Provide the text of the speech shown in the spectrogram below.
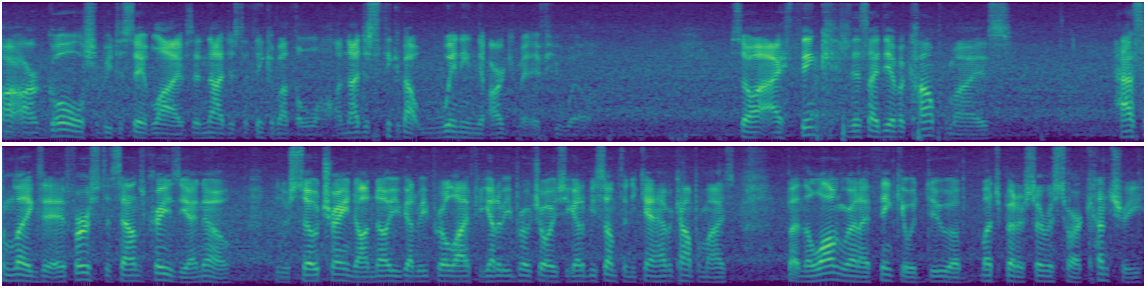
our, goal should be to save lives and not just to think about the law, and not just to think about winning the argument, if you will. So I think this idea of a compromise has some legs. At first, it sounds crazy, I know. They're so trained on no, you've got to be pro life, you've got to be pro choice, you've got to be something, you can't have a compromise. But in the long run, I think it would do a much better service to our country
